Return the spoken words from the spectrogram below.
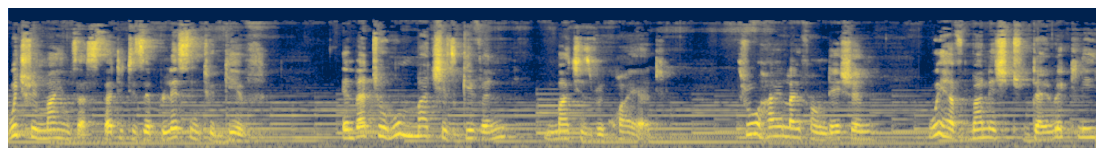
which reminds us that it is a blessing to give, and that to whom much is given, much is required. Through Higherlife Foundation, we have managed to directly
